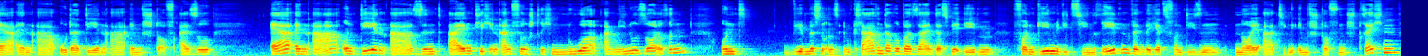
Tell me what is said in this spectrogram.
RNA oder DNA-Impfstoff? Also RNA und DNA sind eigentlich in Anführungsstrichen nur Aminosäuren und wir müssen uns im Klaren darüber sein, dass wir eben von Genmedizin reden, wenn wir jetzt von diesen neuartigen Impfstoffen sprechen.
